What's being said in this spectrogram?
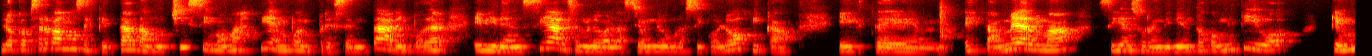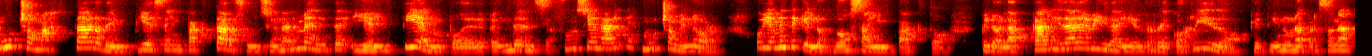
lo que observamos es que tarda muchísimo más tiempo en presentar, en poder evidenciarse en una evaluación neuropsicológica, este, esta merma ¿sí? en su rendimiento cognitivo, que mucho más tarde empieza a impactar funcionalmente y el tiempo de dependencia funcional es mucho menor. Obviamente que los dos hay impacto, pero la calidad de vida y el recorrido que tiene una persona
